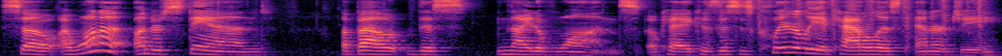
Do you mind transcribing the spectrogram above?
So I want to understand about this Knight of Wands, okay? Because this is clearly a catalyst energy.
